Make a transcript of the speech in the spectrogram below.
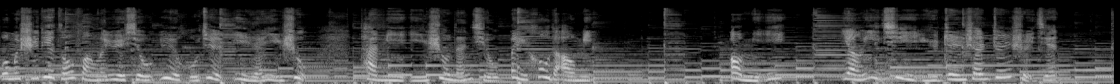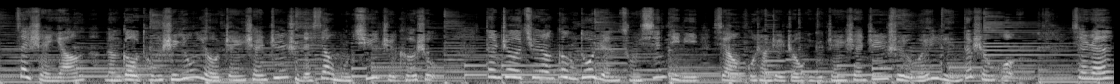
我们实地走访了越秀越湖郡一人一墅，探秘一树难求背后的奥秘。奥秘一。养意气于真山真水间，在沈阳能够同时拥有真山真水的项目屈指可数，但这却让更多人从心底里想过上这种与真山真水为邻的生活。显然，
